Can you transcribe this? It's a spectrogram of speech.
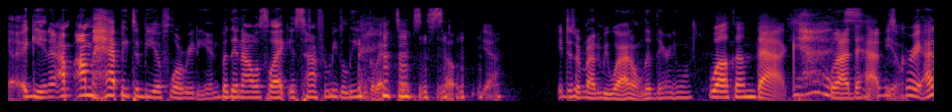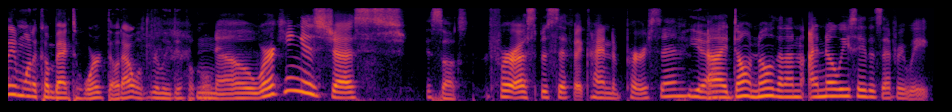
again, I'm I'm happy to be a Floridian, but then I was like, it's time for me to leave and go back to Texas. So yeah, it just reminded me why I don't live there anymore. Welcome back. Glad to have you. Great. I didn't want to come back to work though. That was really difficult. No, working is just It sucks. for a specific kind of person. Yeah. I don't know that I'm. I know we say this every week.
